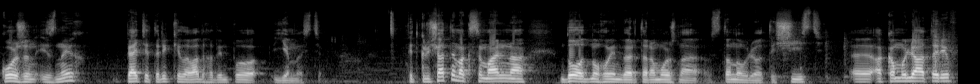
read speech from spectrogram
Кожен із них 5,3 кВт годин по ємності. Підключати максимально до одного інвертора можна встановлювати 6 е, акумуляторів.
